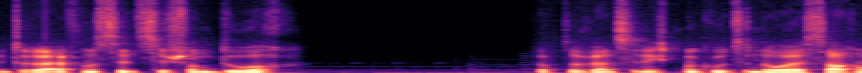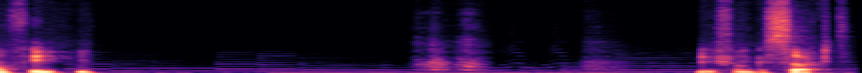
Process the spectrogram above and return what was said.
Mit Reifen sind sie schon durch. Ich glaube, da werden sie nicht mehr gute neue Sachen finden. Wie schon gesagt.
